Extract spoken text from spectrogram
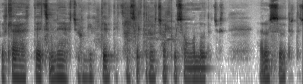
Баярлалаа хайртай эзэмнээ өчигөн гимтэй бид цаасвал төрөж голдгүй сонгонууд гэж байна. Ариун сүнс өдөртөж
